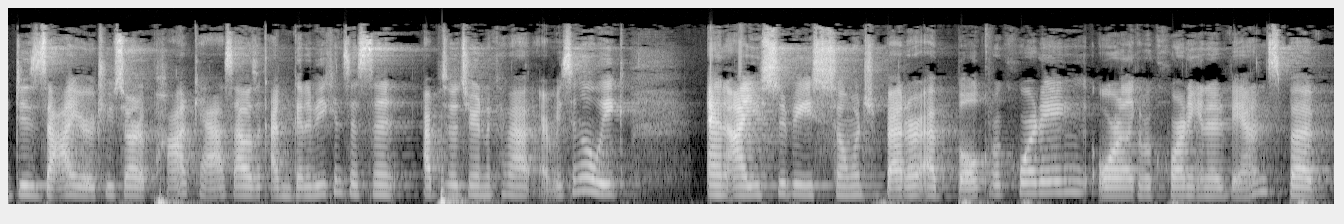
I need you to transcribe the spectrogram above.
desire to start a podcast, I was like, I'm going to be consistent. Episodes are going to come out every single week. And I used to be so much better at bulk recording or like recording in advance, but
